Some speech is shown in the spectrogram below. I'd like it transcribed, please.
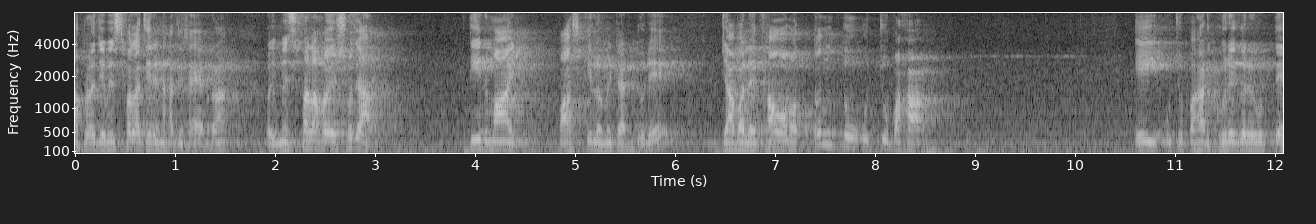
আপনারা যে মিসফালা চিনেন হাজি সাহেবরা, ওই মিসফালা হয়ে সোজা তিন মাইল পাঁচ কিলোমিটার দূরে জাবালে থাওর অত্যন্ত উঁচু পাহাড়। এই উঁচু পাহাড় ঘুরে ঘুরে উঠতে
